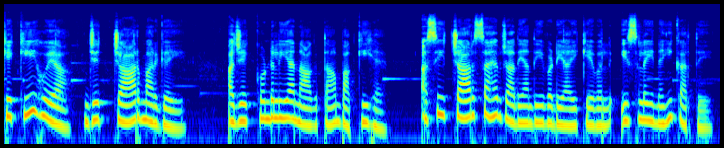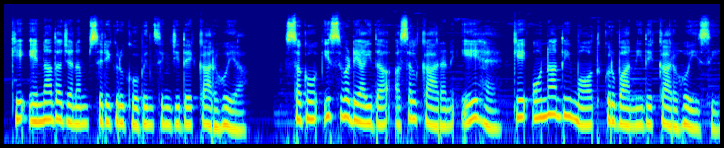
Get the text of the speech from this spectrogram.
ਕਿ ਕੀ ਹੋਇਆ ਜੇ ਚਾਰ ਮਰ ਗਏ, ਅਜੇ ਕੁੰਡਲੀਆ ਨਾਗ ਤਾਂ ਬਾਕੀ ਹੈ। ਅਸੀਂ ਚਾਰ ਸਾਹਿਬਜ਼ਾਦਿਆਂ ਦੀ ਵਡਿਆਈ ਕੇਵਲ ਇਸ ਲਈ ਨਹੀਂ ਕਰਦੇ ਕਿ ਇਹਨਾਂ ਦਾ ਜਨਮ ਸ੍ਰੀ ਗੁਰੂ ਗੋਬਿੰਦ ਸਿੰਘ ਜੀ ਦੇ ਘਰ ਹੋਇਆ। ਸਗੋਂ ਇਸ ਵਡਿਆਈ ਦਾ ਅਸਲ ਕਾਰਨ ਇਹ ਹੈ ਕਿ ਉਹਨਾਂ ਦੀ ਮੌਤ ਕੁਰਬਾਨੀ ਦੇ ਘਰ ਹੋਈ ਸੀ।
